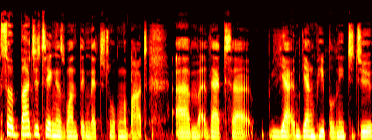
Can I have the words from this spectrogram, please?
So budgeting is one thing that you're talking about um, that uh, young, young people need to do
